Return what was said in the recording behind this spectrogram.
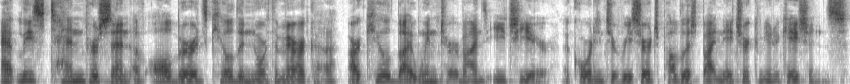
At least 10% of all birds killed in North America are killed by wind turbines each year, according to research published by Nature Communications.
